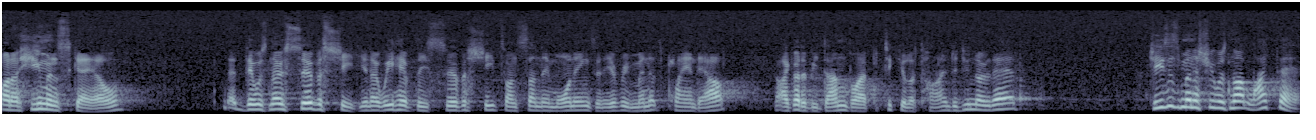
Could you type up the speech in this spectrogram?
on a human scale. There was no service sheet. You know, we have these service sheets on Sunday mornings, and every minute's planned out. I got to be done by a particular time. Did you know that? Jesus' ministry was not like that.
